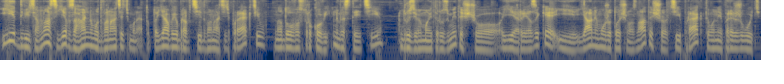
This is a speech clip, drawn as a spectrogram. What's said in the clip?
І дивіться, в нас є в загальному 12 монет. Тобто я вибрав ці 12 проєктів на довгострокові інвестиції. Друзі, ви маєте розуміти, що є ризики, і я не можу точно знати, що ці проекти вони переживуть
